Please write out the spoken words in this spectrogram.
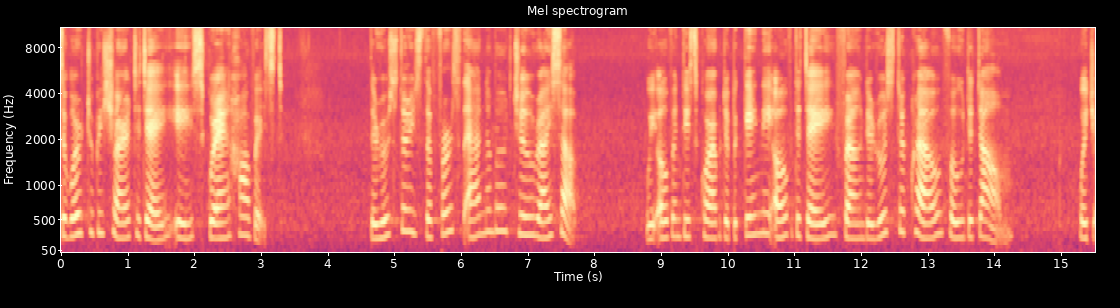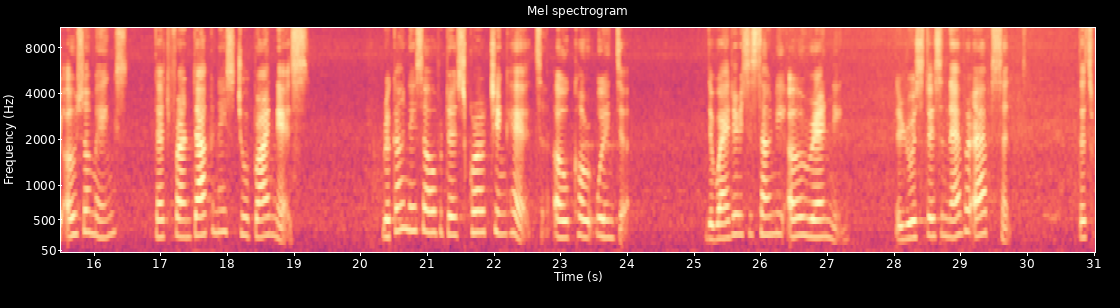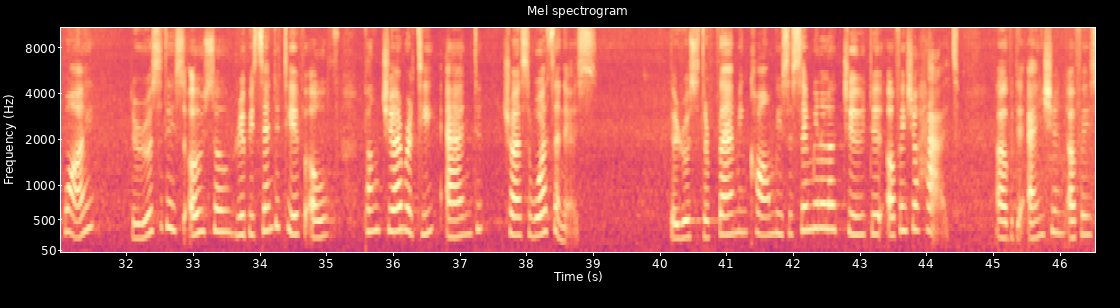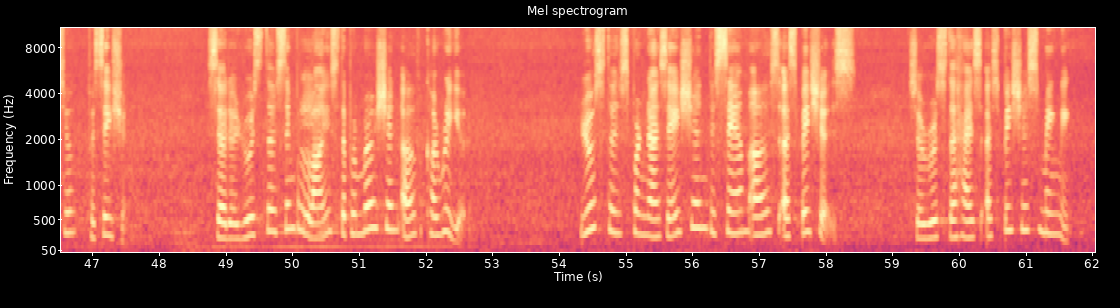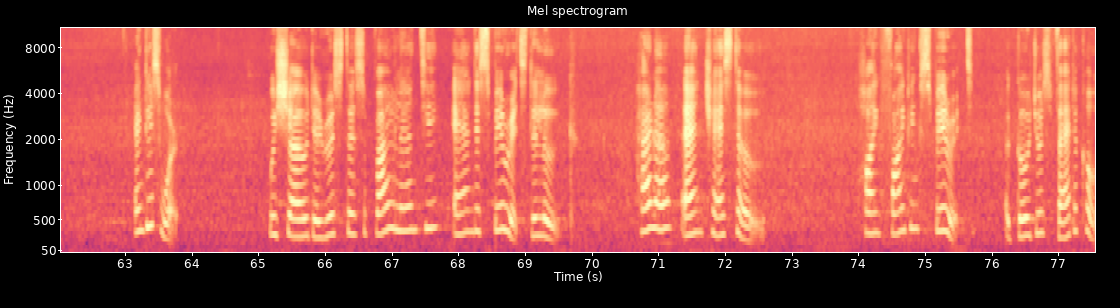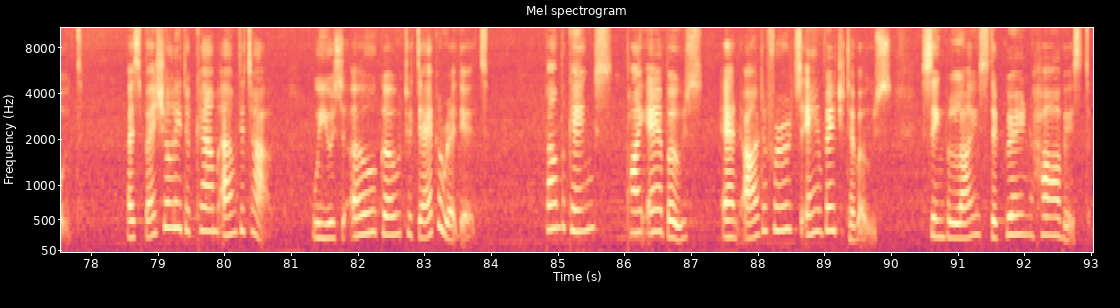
The word to be shared today is grand harvest. The rooster is the first animal to rise up. We often describe the beginning of the day from the rooster crow for the dawn, which also means that from darkness to brightness. Regardless of the scorching heat or cold winter, the weather is sunny or raining. The rooster is never absent. That's why the rooster is also representative of punctuality and trustworthiness. The rooster flaming comb is similar to the official hat of the ancient official position. So the rooster symbolizes the promotion of career. Rooster's pronunciation the same as auspicious. So rooster has auspicious meaning. In this word, we show the rooster's vitality and the spirit's look. Hello and Chesto. High fighting spirit, a gorgeous feather coat, especially the come on the top. We use old gold to decorate it. Pumpkins, pineapples, and other fruits and vegetables symbolize the grain harvest.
